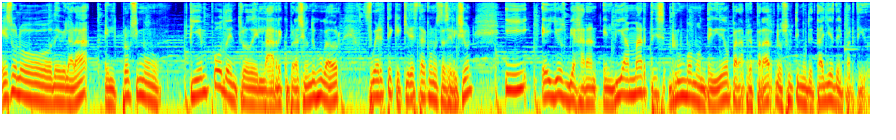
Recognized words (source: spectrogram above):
Eso lo develará el próximo tiempo dentro de la recuperación de un jugador fuerte que quiere estar con nuestra selección y ellos viajarán el día martes rumbo a Montevideo para preparar los últimos detalles del partido.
